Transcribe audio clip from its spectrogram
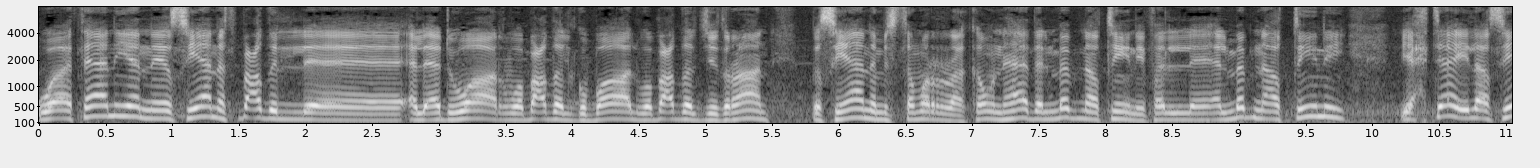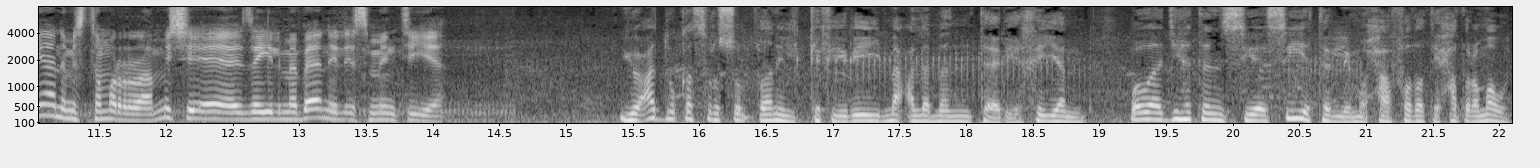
وثانيا صيانة بعض الأدوار وبعض القبال وبعض الجدران بصيانة مستمرة كون هذا المبنى طيني. فالمبنى الطيني يحتاج إلى صيانة مستمرة مش زي المباني الإسمنتية. يعد قصر السلطان الكثيري معلما تاريخيا وواجهة سياسية لمحافظة حضرموت.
